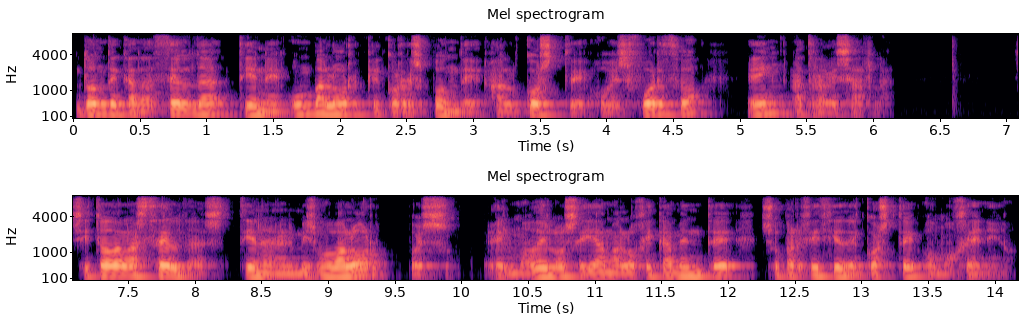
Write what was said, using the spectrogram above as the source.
donde cada celda tiene un valor que corresponde al coste o esfuerzo en atravesarla. Si todas las celdas tienen el mismo valor, pues el modelo se llama lógicamente superficie de coste homogéneo.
